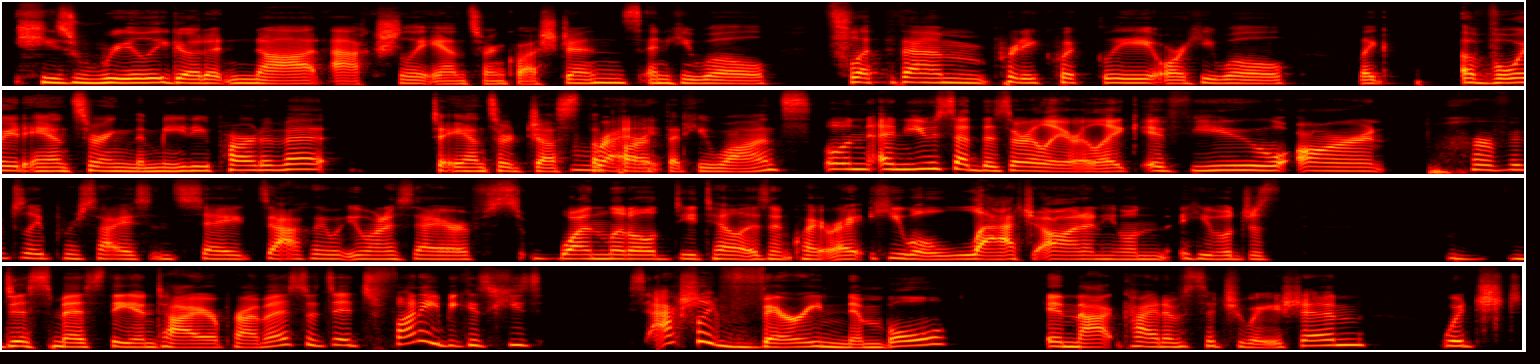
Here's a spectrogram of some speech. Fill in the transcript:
he's really good at not actually answering questions and he will flip them pretty quickly or he will like avoid answering the meaty part of it to answer just the right. part that he wants. Well, and, and you said this earlier like if you aren't perfectly precise and say exactly what you want to say or if one little detail isn't quite right, he will latch on and he will he will just dismiss the entire premise. It's it's funny because he's he's actually very nimble in that kind of situation which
